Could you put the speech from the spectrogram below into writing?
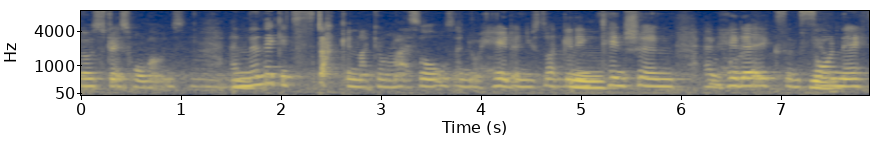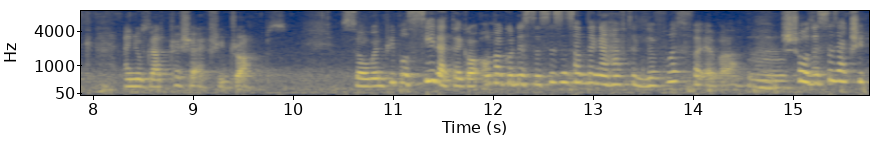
those stress hormones. Mm. And then they get stuck in like your muscles and your head and you start getting mm. tension and mm. headaches and sore neck and your blood pressure actually drops. So when people see that, they go, oh my goodness, this isn't something I have to live with forever. Sure, this is actually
